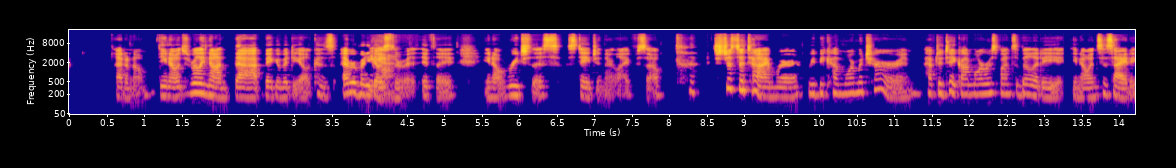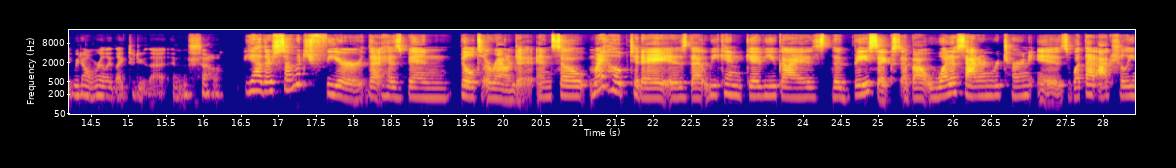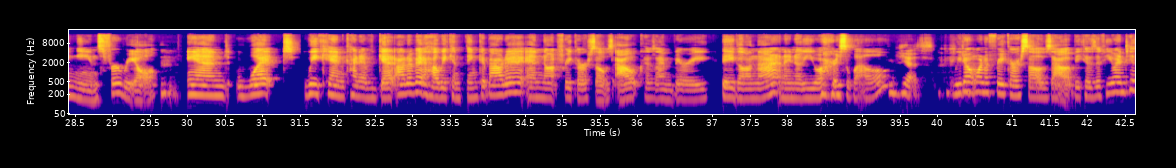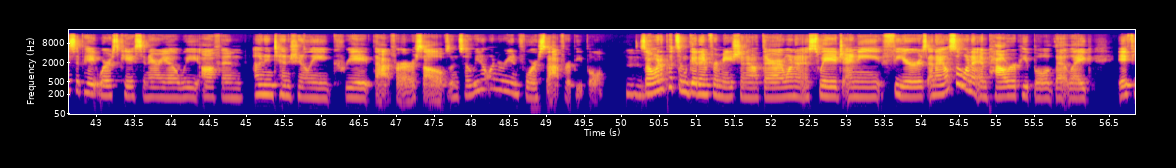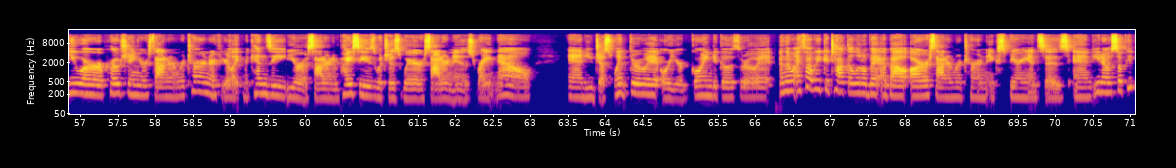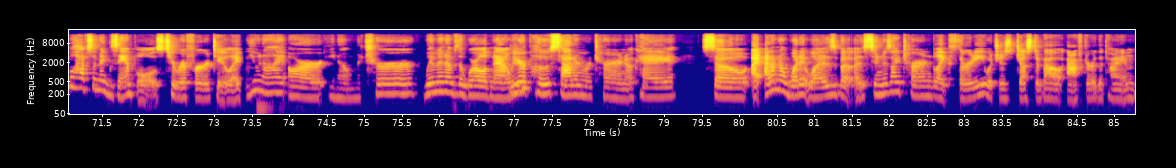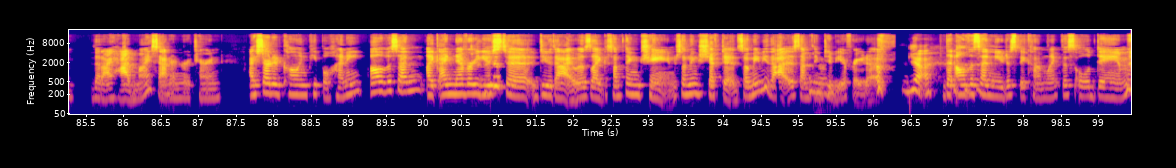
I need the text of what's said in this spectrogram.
I don't know. You know, it's really not that big of a deal because everybody goes yeah. through it if they, you know, reach this stage in their life. So it's just a time where we become more mature and have to take on more responsibility, you know, in society. We don't really like to do that. And so yeah, there's so much fear that has been built around it. And so, my hope today is that we can give you guys the basics about what a Saturn return is, what that actually means for real, mm-hmm. and what we can kind of get out of it, how we can think about it and not freak ourselves out. Because I'm very big on that, and I know you are as well. Yes. we don't want to freak ourselves out because if you anticipate worst case scenario, we often unintentionally create that for ourselves. And so we don't want to reinforce that for people. Mm-hmm. So I want to put some good information out there. I want to assuage any fears. And I also want to empower people that, like, if you are approaching your Saturn return, or if you're like Mackenzie, you're a Saturn in Pisces, which is where Saturn is right now, and you just went through it or you're going to go through it. And then I thought we could talk a little bit about our Saturn return experiences. And, you know, so people have some examples to refer to. Like you and I are, you know, mature women of the world now. We are mm-hmm. post Saturn return, okay? So I, I don't know what it was, but as soon as I turned like 30, which is just about after the time that I had my Saturn return, I started calling people honey all of a sudden. Like I never used to do that. It was like something changed, something shifted. So maybe that is something mm-hmm. to be afraid of. Yeah. that all of a sudden you just become like this old dame.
